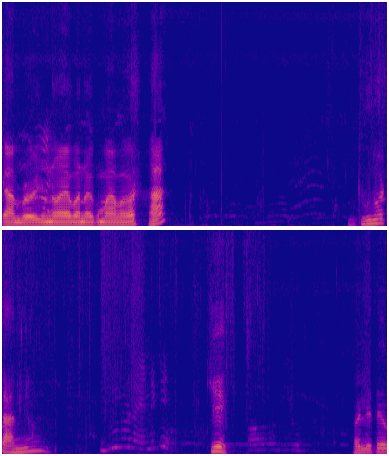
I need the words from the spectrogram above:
हाम्रो नयाँ बनाएको मामा घर हाँ? धुनो हान्दिउँ के अहिले त्यो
